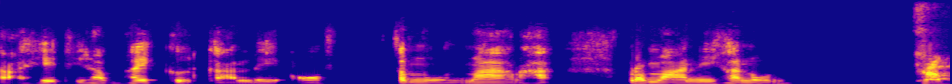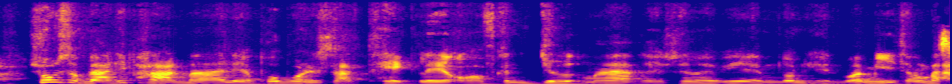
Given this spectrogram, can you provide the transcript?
สาเหตุที่ทำให้เกิดการ lay off จำนวนมากนะคะ ประมาณนี้ค่ะนน ครับช่วงสัปดาห์ที่ผ่านมาเนี่ยพวกบริษัทเทคเลิกออฟกันเยอะมากเลยใช่ไหมพี่เอ็มต้นเห็นว่ามีทั้งแบบ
